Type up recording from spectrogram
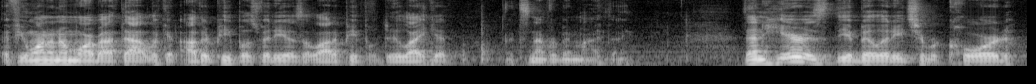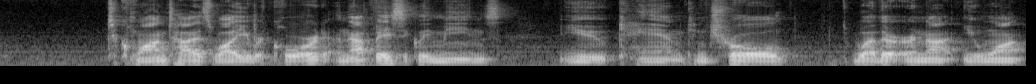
if you want to know more about that, look at other people's videos. A lot of people do like it. It's never been my thing. Then here is the ability to record, to quantize while you record, and that basically means you can control whether or not you want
